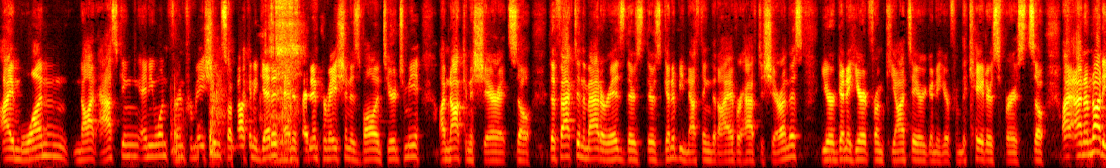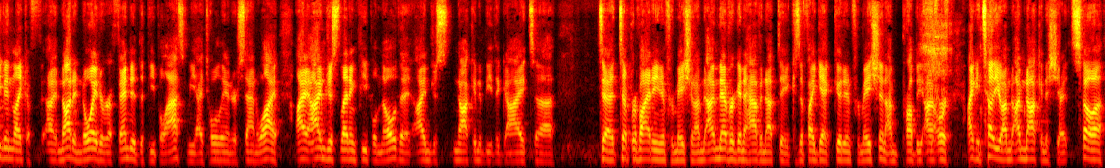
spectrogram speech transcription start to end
I'm one not asking anyone for information, so I'm not going to get it. And if that information is volunteered to me, I'm not going to share it. So the fact of the matter is, there's there's going to be nothing that I ever have to share on this. You're going to hear it from Keyontae, or you're going to hear from the Gators first. So I, and I'm not even like a, uh, not annoyed or offended that people ask me. I totally understand why. I, I'm just letting people know that I'm just not going to be the guy to to, to provide any information. I'm, I'm never going to have an update because if I get good information, I'm probably, or I can tell you, I'm, I'm not going to share it. So uh,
